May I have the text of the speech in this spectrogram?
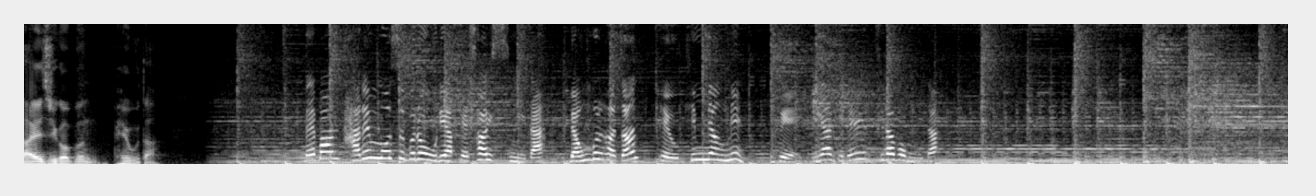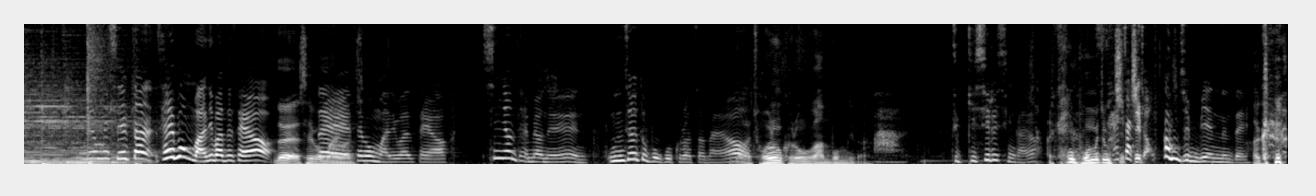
나의 직업은 배우다. 매번 다른 모습으로 우리 앞에 서 있습니다. 명불허전 배우 김명민 그의 이야기를 들어봅니다. 김명민 씨 일단 새해 복 많이 받으세요. 네, 새해 복 많이 네, 받으세요. 새해 복 많이 받으세요. 신년 되면은 운세도 보고 그러잖아요. 아, 저는 그런 거 안 봅니다. 아, 듣기 싫으신가요? 아, 괜히 보면 좀 찝찝. 조금 준비했는데 아, 그래요?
